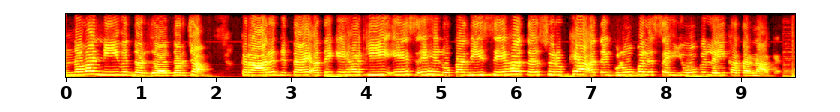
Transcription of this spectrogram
ਨਵਾਂ ਨੀਵ ਦਰ- ਦਰਜਾ ਕਰਾਰ ਦਿੱਤਾ ਹੈ ਅਤੇ ਕਿਹਾ ਕਿ ਇਸ ਇਹ ਲੋਕਾਂ ਦੀ ਸਿਹਤ, ਸੁਰੱਖਿਆ ਅਤੇ ਗਲੋਬਲ ਸਹਿਯੋਗ ਲਈ ਖਤਰਨਾਕ ਹੈ।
